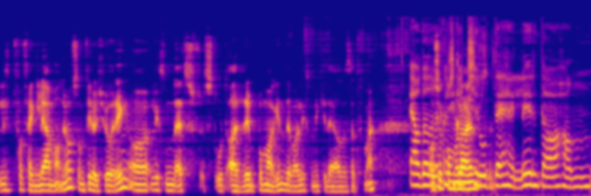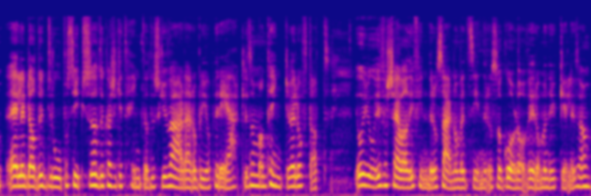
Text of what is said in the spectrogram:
litt forfengelig er man jo som 24-åring, og liksom et stort arr på magen, det var liksom ikke det jeg hadde sett for meg. Ja, og da hadde du kanskje ikke en... trodd det heller da han Eller da du dro på sykehuset, hadde du kanskje ikke tenkt at du skulle være der og bli operert, liksom. Man tenker vel ofte at jo, jo, vi får se hva de finner, og så er det noen medisiner, og så går det over om en uke, liksom.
